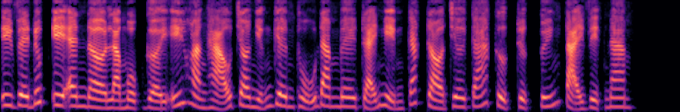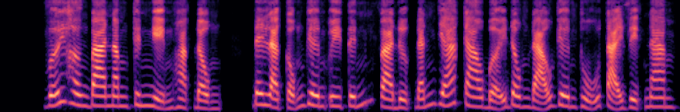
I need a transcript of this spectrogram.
IVWIN là một gợi ý hoàn hảo cho những game thủ đam mê trải nghiệm các trò chơi cá cược trực tuyến tại Việt Nam. Với hơn 3 năm kinh nghiệm hoạt động, đây là cổng game uy tín và được đánh giá cao bởi đông đảo game thủ tại Việt Nam.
